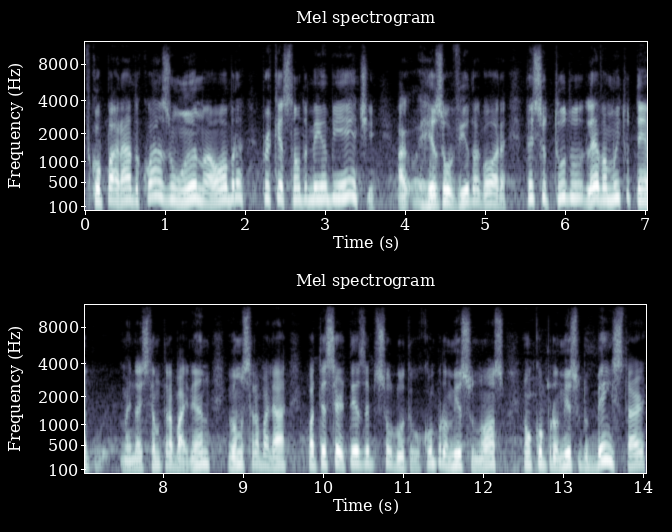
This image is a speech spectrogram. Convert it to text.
ficou parado quase um ano a obra por questão do meio ambiente, resolvido agora. Então isso tudo leva muito tempo, mas nós estamos trabalhando e vamos trabalhar para ter certeza absoluta. O compromisso nosso é um compromisso do bem-estar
